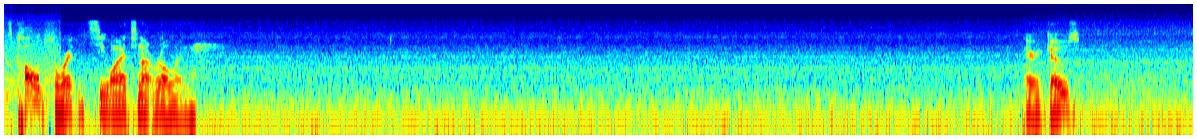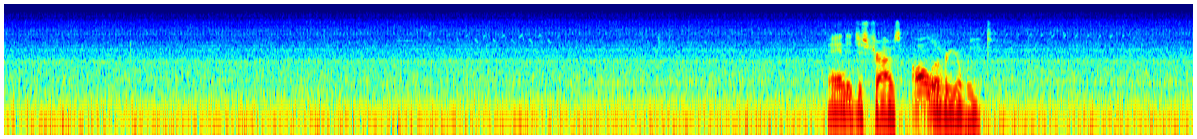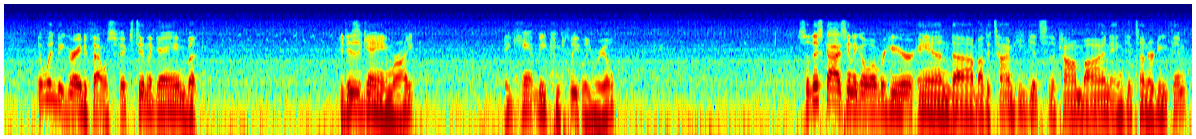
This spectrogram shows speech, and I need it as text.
It's called for it. Let's see why it's not rolling. There it goes. And it just drives all over your wheat. It would be great if that was fixed in the game, but it is a game, right? It can't be completely real. So this guy's going to go over here and uh, by the time he gets to the combine and gets underneath him,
